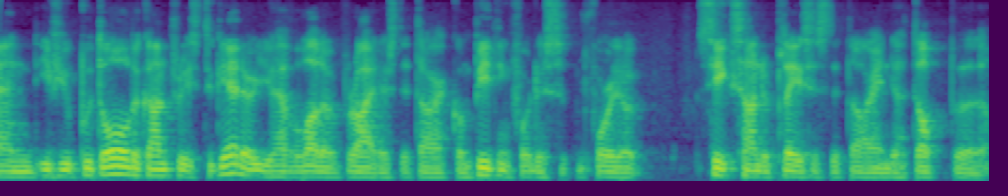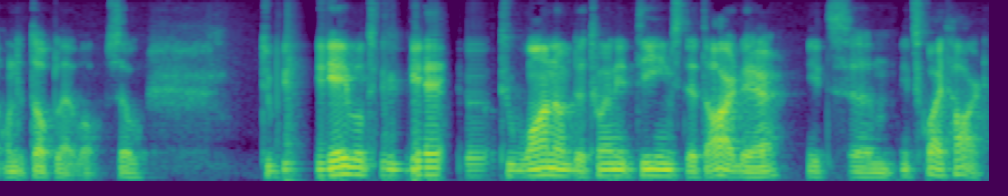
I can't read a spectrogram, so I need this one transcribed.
And if you put all the countries together, you have a lot of riders that are competing for this for the 600 places that are in the top uh, on the top level. So to be able to get to one of the 20 teams that are there, it's um, it's quite hard.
